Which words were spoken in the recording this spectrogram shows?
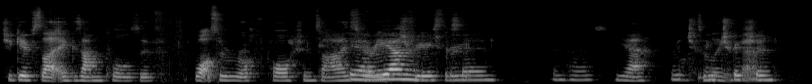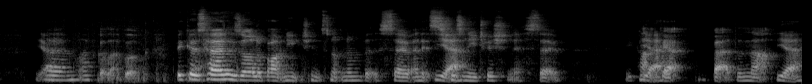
she gives like examples of what's a rough portion size yeah. for each food is the group. same in hers. Yeah. Nut- I'll have to link them. nutrition. Yeah. Um, I've got that book because hers is all about nutrients, not numbers. So and it's Yeah. she's a nutritionist, so you can't Yeah. get better than that. yeah.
